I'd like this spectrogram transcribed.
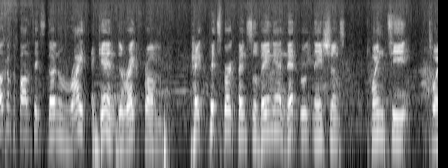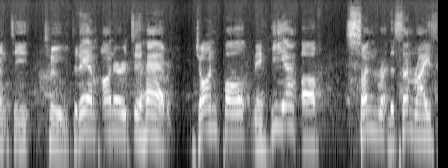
Welcome to Politics Done Right again, direct from P- Pittsburgh, Pennsylvania, Netroots Nation 2022. Today I'm honored to have John Paul Mejia of Sunri- the Sunrise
